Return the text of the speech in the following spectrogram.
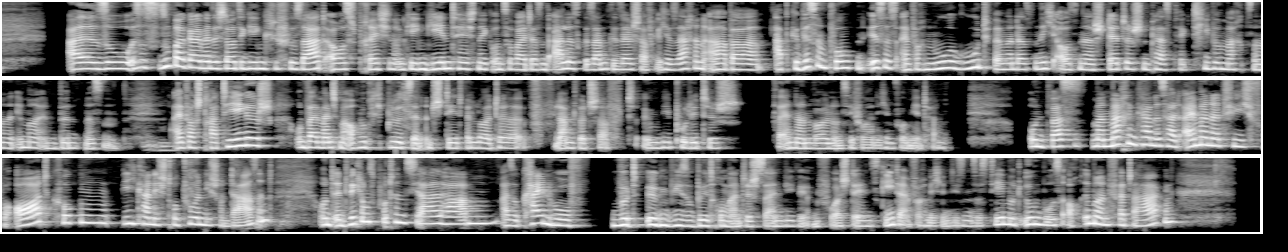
Also es ist super geil, wenn sich Leute gegen Glyphosat aussprechen und gegen Gentechnik und so weiter. Das sind alles gesamtgesellschaftliche Sachen, aber ab gewissen Punkten ist es einfach nur gut, wenn man das nicht aus einer städtischen Perspektive macht, sondern immer in Bündnissen. Mhm. Einfach strategisch und weil manchmal auch wirklich Blödsinn entsteht, wenn Leute Landwirtschaft irgendwie politisch verändern wollen und sie vorher nicht informiert haben. Und was man machen kann, ist halt einmal natürlich vor Ort gucken, wie kann ich Strukturen, die schon da sind, und Entwicklungspotenzial haben. Also kein Hof wird irgendwie so bildromantisch sein, wie wir uns vorstellen. Es geht einfach nicht in diesem System und irgendwo ist auch immer ein fetter Haken.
